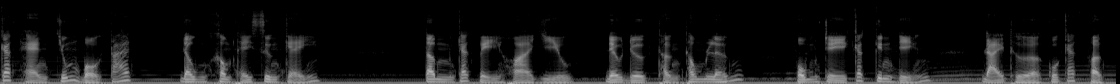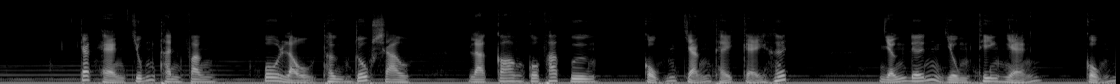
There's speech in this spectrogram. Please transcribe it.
các hàng chúng bồ tát đông không thể xương kể. Tâm các vị hòa diệu đều được thần thông lớn, phụng trì các kinh điển, đại thừa của các phật. Các hạng chúng thanh văn, vô lậu thân rốt sao là con của pháp vương cũng chẳng thể kể hết. Nhẫn đến dùng thiên nhãn cũng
